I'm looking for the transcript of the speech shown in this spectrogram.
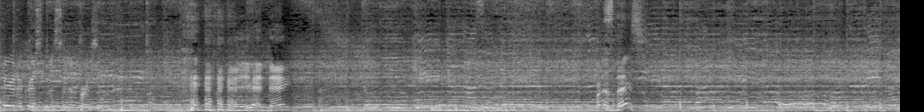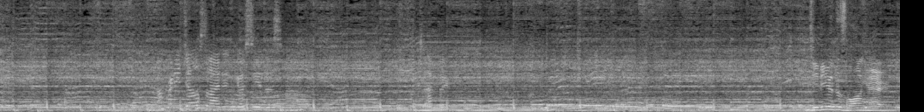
Spirit of Christmas in a person. yeah, Day. What is this? I'm pretty jealous that I didn't go see this. Man. Looks epic. GD with his long hair.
